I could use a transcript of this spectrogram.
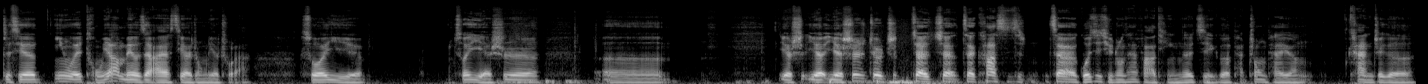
这些，因为同样没有在 ISTI 中列出来，所以所以也是呃也是也也是就是在在在 CAS 在国际体育仲裁法庭的几个仲裁员看这个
